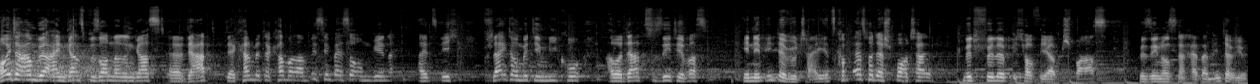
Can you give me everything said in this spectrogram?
heute haben wir einen ganz besonderen Gast. Äh, der, hat, der kann mit der Kamera ein bisschen besser umgehen als ich. Vielleicht auch mit dem Mikro, aber dazu seht ihr was in dem Interviewteil. Jetzt kommt erstmal der Sportteil mit Philipp. Ich hoffe, ihr habt Spaß. Wir sehen uns nachher beim Interview.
